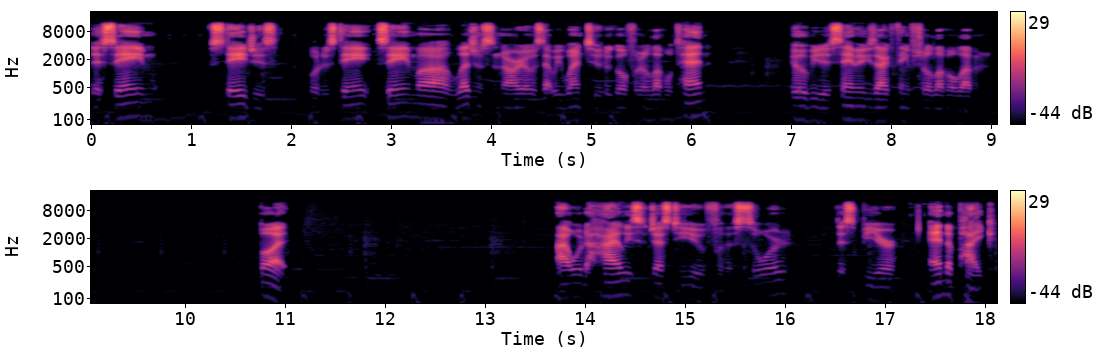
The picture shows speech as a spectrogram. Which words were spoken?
the same stages or the same same uh, legend scenarios that we went to to go for the level 10, it will be the same exact thing for the level 11. But I would highly suggest to you for the sword, the spear, and the pike,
